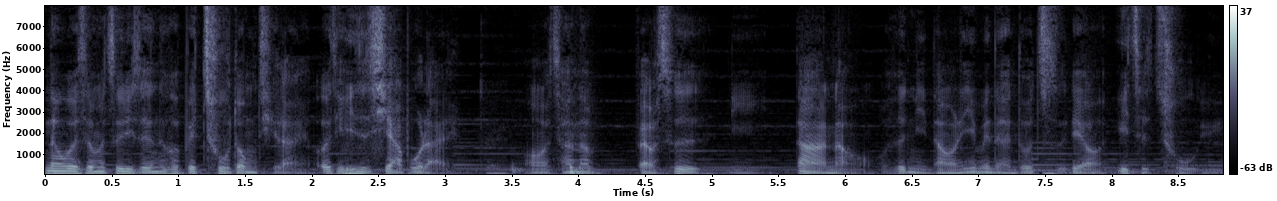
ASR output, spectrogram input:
那为什么自律神经会被触动起来，而且一直下不来？对，哦，常常表示你大脑或是你脑里面的很多资料一直处于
